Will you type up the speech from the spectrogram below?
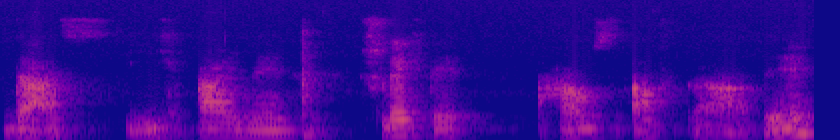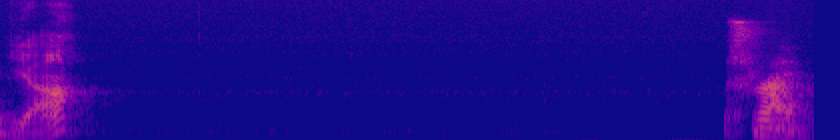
dass ich eine schlechte Hausaufgabe ja, schreibe.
